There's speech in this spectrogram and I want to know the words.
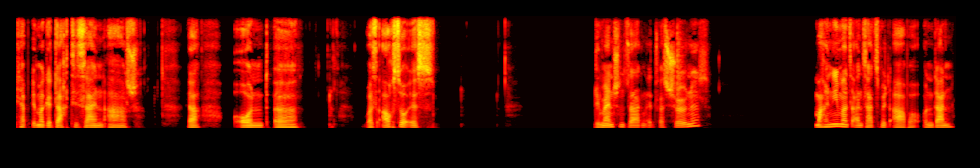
ich habe immer gedacht, Sie seien ein Arsch. Ja, und äh, was auch so ist, die Menschen sagen etwas Schönes, machen niemals einen Satz mit aber. Und dann,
